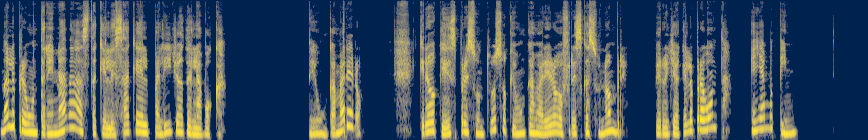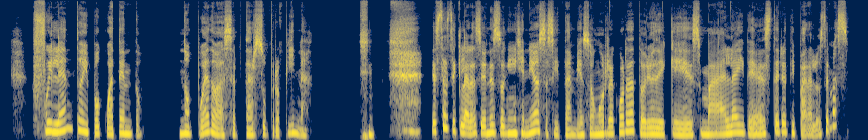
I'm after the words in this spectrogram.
No le preguntaré nada hasta que le saque el palillo de la boca. De un camarero. Creo que es presuntuoso que un camarero ofrezca su nombre, pero ya que lo pregunta, ella motín. Fui lento y poco atento. No puedo aceptar su propina. Estas declaraciones son ingeniosas y también son un recordatorio de que es mala idea estereotipar a los demás.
